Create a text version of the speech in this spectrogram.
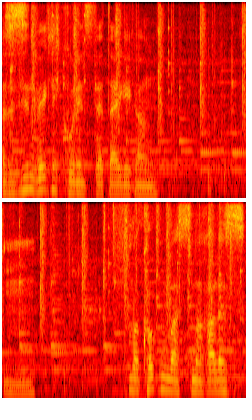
Also sie sind wirklich cool ins Detail gegangen. Mhm. Mal gucken, was noch alles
